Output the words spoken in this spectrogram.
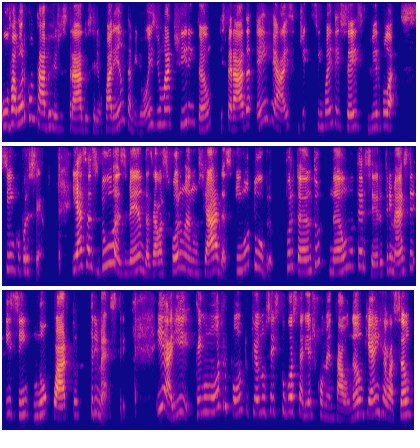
o valor contábil registrado seriam 40 milhões e uma TIR, então, esperada em reais de 56,5%. E essas duas vendas, elas foram anunciadas em outubro, portanto, não no terceiro trimestre, e sim no quarto trimestre. E aí tem um outro ponto que eu não sei se tu gostaria de comentar ou não, que é em relação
